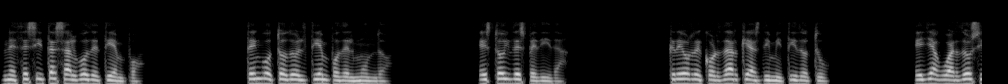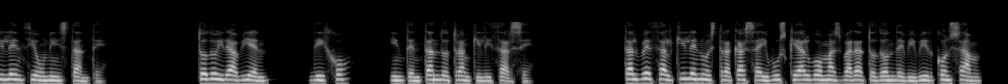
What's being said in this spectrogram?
Necesitas algo de tiempo. Tengo todo el tiempo del mundo. Estoy despedida. Creo recordar que has dimitido tú. Ella guardó silencio un instante. Todo irá bien, dijo, intentando tranquilizarse. Tal vez alquile nuestra casa y busque algo más barato donde vivir con Sam,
